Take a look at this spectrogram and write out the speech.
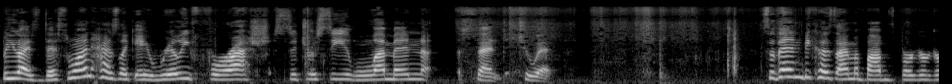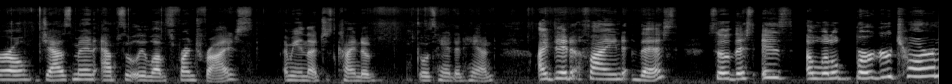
But you guys, this one has like a really fresh, citrusy lemon scent to it. So then, because I'm a Bob's Burger girl, Jasmine absolutely loves french fries. I mean, that just kind of goes hand in hand. I did find this. So this is a little burger charm.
